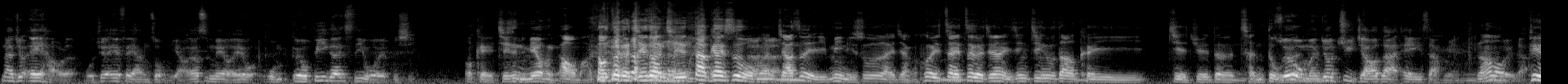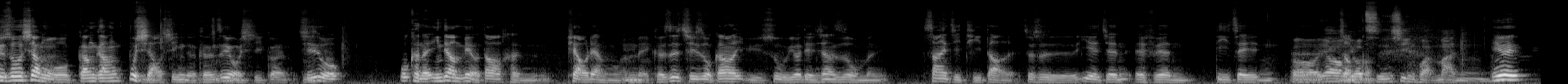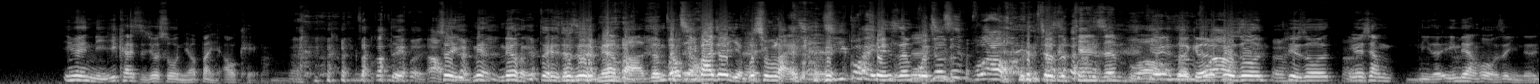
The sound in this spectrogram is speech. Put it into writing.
那就 A 好了，我觉得 A 非常重要。要是没有 A，我我有 B 跟 C 我也不行。OK，其实你没有很傲嘛。到这个阶段，其实大概是我们假设以命理书来讲，会在这个阶段已经进入到可以解决的程度了。所以我们就聚焦在 A 上面。然后，譬如说像我刚刚不小心的，可能是因为我习惯。其实我我可能音调没有到很漂亮完美，可是其实我刚刚语速有点像是我们上一集提到的，就是夜间 FM DJ 哦，要有磁性缓慢，因为。因为你一开始就说你要扮演 OK 嘛，对，所以没有没有很对，就是没办法，人不激发就演不出来，奇怪，天生我就是不傲，就是天生不傲。对，可是比如说，比如说，因为像你的音量或者是你的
